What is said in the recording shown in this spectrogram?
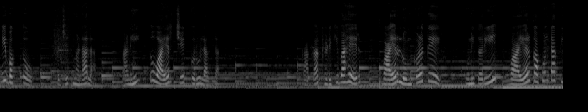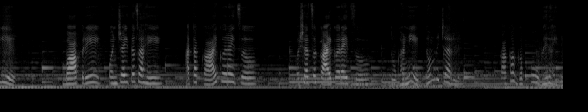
मी बघतो अजित म्हणाला आणि तो वायर चेक करू लागला. काका खिडकी बाहेर. वायर लोंबकळते. कुणीतरी वायर कापून टाकलीये. बाप रे पंचायतच आहे. आता काय करायचं? कशाचं काय करायचं? दोघांनी एकदम विचारले. काका गप्प उभे राहिले.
